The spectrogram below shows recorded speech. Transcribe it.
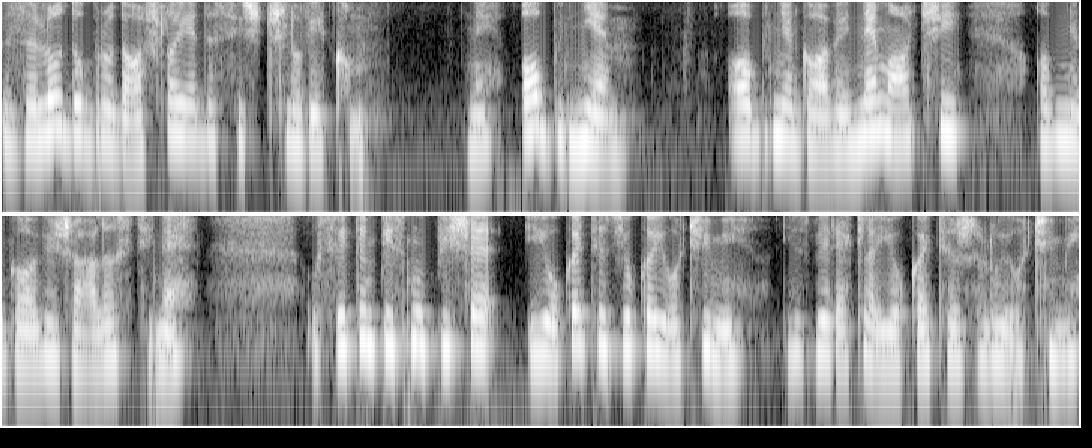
Zelo dobrodošlo je, da si s človekom, ne, ob njem, ob njegovi nemoči, ob njegovi žalosti. Ne. V svetem pismu piše: Jokajte z jokajočimi, jaz bi rekla: Jokajte z žalujočimi.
